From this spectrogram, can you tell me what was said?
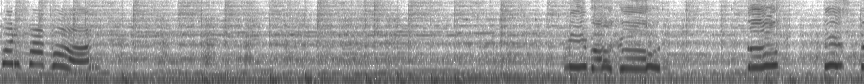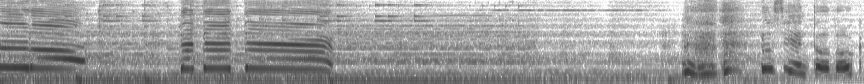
¡Por favor! ¡Mi vagón! ¡Doc! ¡Espera! ¡Detente! Lo siento, Doc.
